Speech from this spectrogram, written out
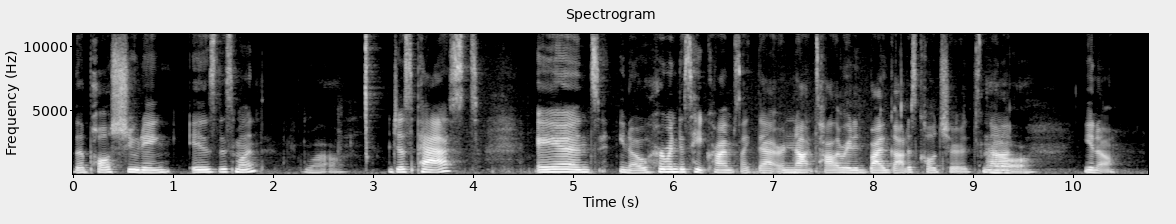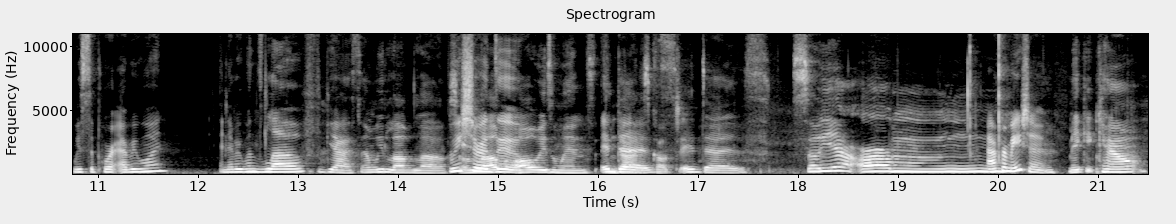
the Pulse shooting is this month. Wow. just passed and you know horrendous hate crimes like that are not tolerated by goddess culture it's not all. you know we support everyone and everyone's love Yes, and we love love. We So sure love do. Always wins in goddess culture. it does So yeah, um, affirmation make it count.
